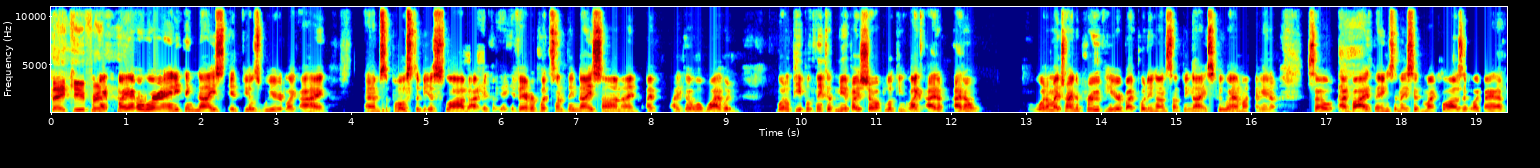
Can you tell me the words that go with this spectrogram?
Thank you for. fact, if I ever wear anything nice, it feels weird. Like I am supposed to be a slob. I, if if I ever put something nice on, I, I I go, well, why would what do people think of me if I show up looking like I don't I don't. What am I trying to prove here by putting on something nice? Who am I? You know. So I buy things and they sit in my closet. Like I have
